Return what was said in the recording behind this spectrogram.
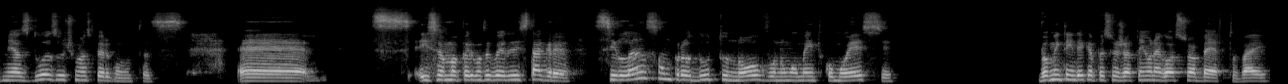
minhas duas últimas perguntas. É, isso é uma pergunta que veio do Instagram. Se lança um produto novo num momento como esse, vamos entender que a pessoa já tem um negócio aberto, vai?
